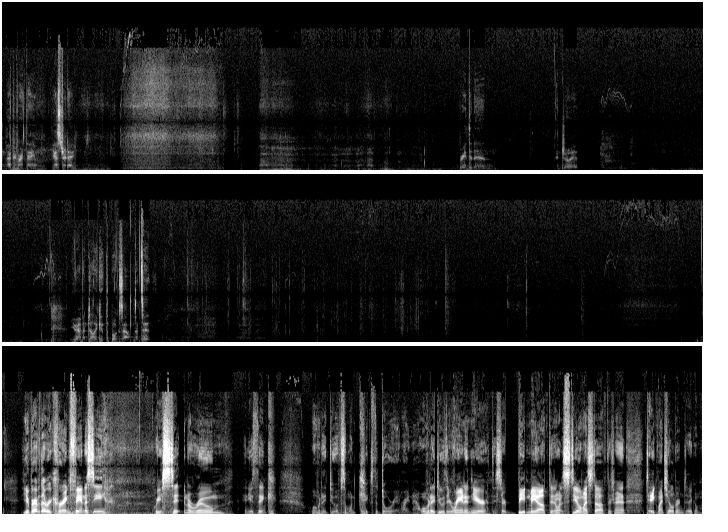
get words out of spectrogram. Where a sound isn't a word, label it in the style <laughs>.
Happy birthday. Yesterday. Breathe it in. Enjoy it. You have until I get the books out. That's it. You ever have that recurring fantasy where you sit in a room and you think, what would I do if someone kicked the door in right now? What would I do if they ran in here, they start beating me up, they don't want to steal my stuff, they're trying to take my children, take them.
